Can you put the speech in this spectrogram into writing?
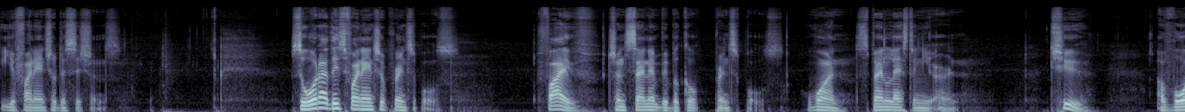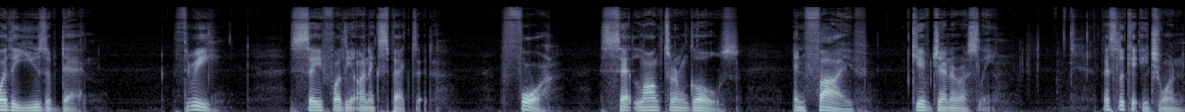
your financial decisions. So, what are these financial principles? Five transcendent biblical principles. One, spend less than you earn. Two, avoid the use of debt. Three, save for the unexpected. Four, set long term goals. And five, give generously. Let's look at each one.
